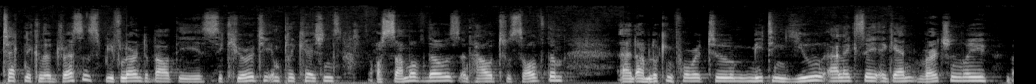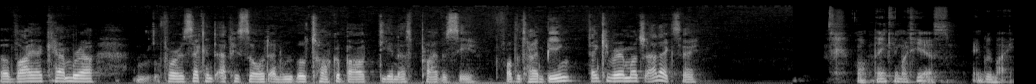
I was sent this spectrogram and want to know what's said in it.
technical addresses. We've learned about the security implications, or some of those, and how to solve them. And I'm looking forward to meeting you, Alexei, again virtually uh, via camera mm, for a second episode, and we will talk about DNS privacy. For the time being, thank you very much, Alexei. Well, thank you, Matthias, and goodbye.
